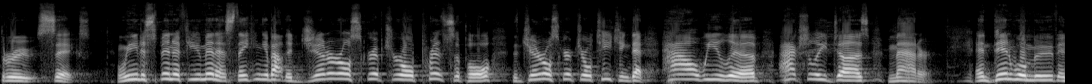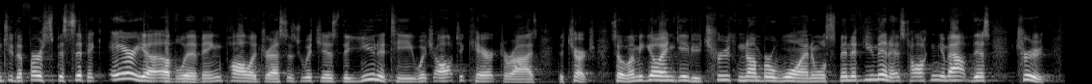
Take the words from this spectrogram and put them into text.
through 6. We need to spend a few minutes thinking about the general scriptural principle, the general scriptural teaching that how we live actually does matter. And then we'll move into the first specific area of living Paul addresses, which is the unity which ought to characterize the church. So let me go ahead and give you truth number one, and we'll spend a few minutes talking about this truth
